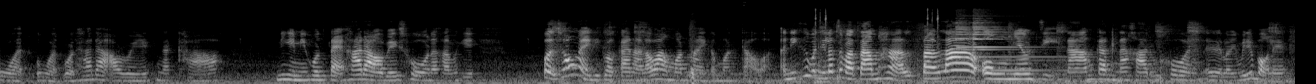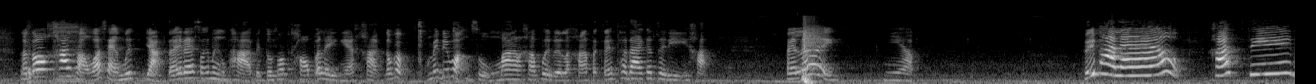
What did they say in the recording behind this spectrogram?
อวดอวดอวด5ดาวเอาเวกนะคะ นี่ไงมีคนแตะ5ดาวเอาเวกโชว์นะคะเมื่อกี้เปิดช่องไหนดีกว่ากันอะระหว่างมอนใหม่กับมอนเก่าอะอันนี้คือวันนี้เราจะมาตามหาตามล่าองค์เมียวจิน้ำกันนะคะ ทุกคน เออเรายังไม่ได้บอกเลย แล้วก็คาดหวังว่าแสงมืดอยากจะได้ได้สักหนึ่งผ่าเป็นตัวท็อปท็อปอะไรอย่างเงี้ยค่ะ ก็แบบไม่ได้หวังสูงมากนะคะ เปิดเดือนละครั้งแต่ก็ถ้าได้ก็จะดีค่ะ ไปเลย เงียบ เฮ้ยผ่านแล้วคัดซีน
